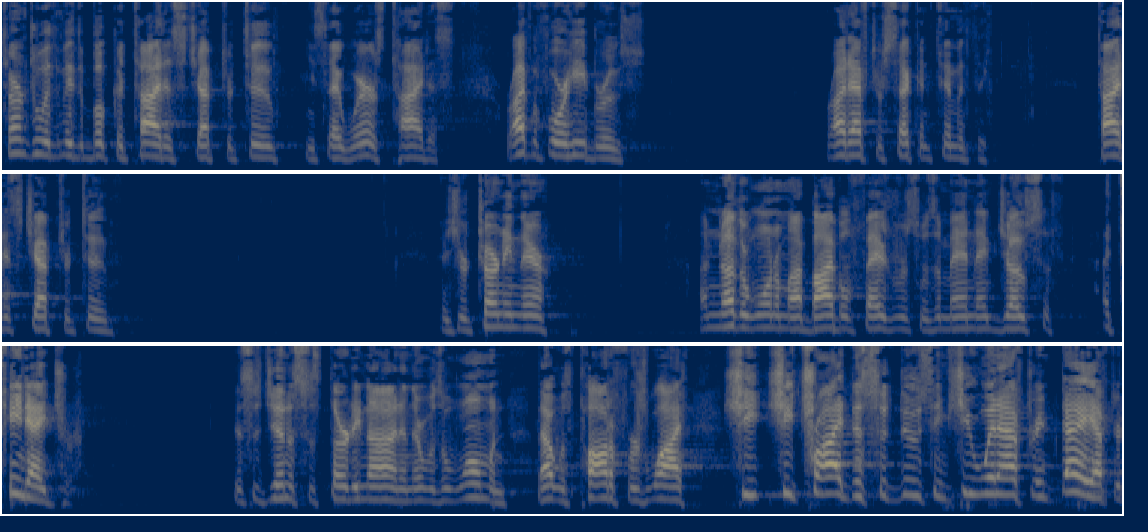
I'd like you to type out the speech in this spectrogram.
Turn to with me the book of Titus, chapter 2. You say, Where's Titus? Right before Hebrews, right after 2 Timothy. Titus chapter 2. As you're turning there, another one of my Bible favorites was a man named Joseph, a teenager. This is Genesis 39, and there was a woman that was Potiphar's wife. She, she tried to seduce him. She went after him day after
